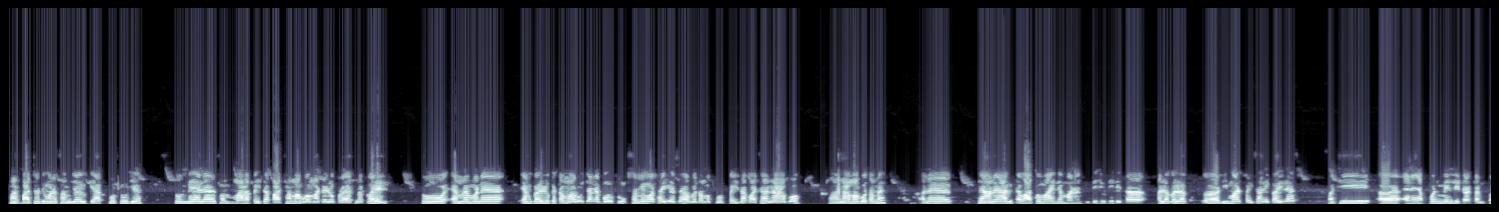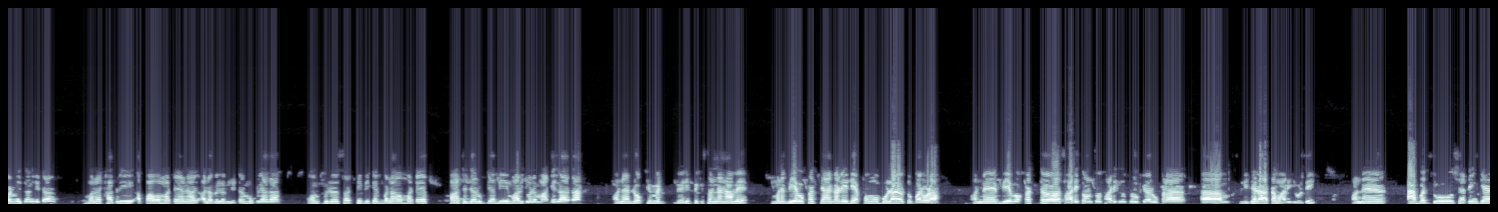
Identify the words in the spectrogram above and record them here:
પણ પાછળથી મને સમજાયું કે આ ખોટું છે. તો મેં એને મારા પૈસા પાછા માંગવા માટેનો પ્રયત્ન કરેલ. તો એમણે મને એમ કહેલું કે તમારું છે ને બહુ ટૂંક સમયમાં થઈ જશે. હવે તમે પૈસા પાછા ના આપો. ના માગો તમે. અને ત્યાંને આવી રીતે વાતોમાં આવીને મને જુદી જુદી રીતે અલગ અલગ ડિમાન્ડ પૈસાની કરીને પછી એને એપોઇન્ટમેન્ટ લેટર કન્ફર્મેશન લેટર મને ખાતરી અપાવવા માટે એને અલગ અલગ લેટર મોકલ્યા હતા. કોમ્પ્યુટર સર્ટિફિકેટ બનાવવા માટે પાંચ હજાર રૂપિયા બી મારી જોડે માગેલા હતા. અને ડોક્યુમેન્ટ વેરિફિકેશનના નામે મને બે વખત ત્યાં આગળ ડેપોમાં બોલાયો હતો બરોડા. અને બે વખત સાડી ત્રણસો સાડી ત્રણસો રૂપિયા રોકડા લીધેલા હતા મારી જોડેથી. અને આ બધું સેટિંગ છે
